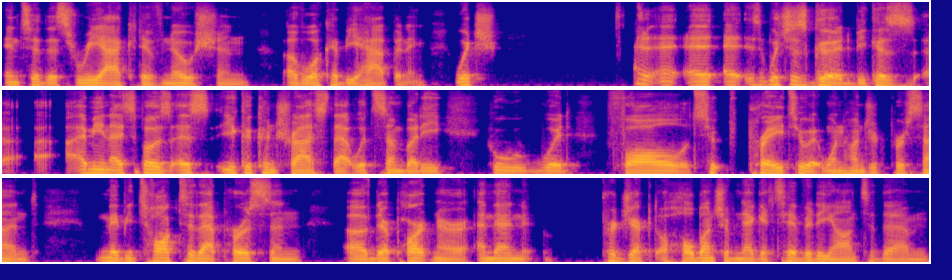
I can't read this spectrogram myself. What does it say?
into this reactive notion of what could be happening which which is good because uh, i mean i suppose as you could contrast that with somebody who would fall to prey to it 100% maybe talk to that person uh, their partner and then project a whole bunch of negativity onto them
